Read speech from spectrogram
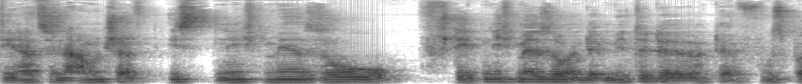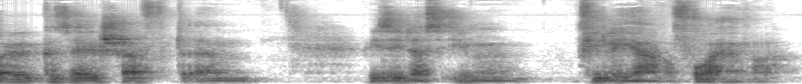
die Nationalmannschaft ist nicht mehr so, steht nicht mehr so in der Mitte der, der Fußballgesellschaft, ähm, wie sie das eben viele Jahre vorher war.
